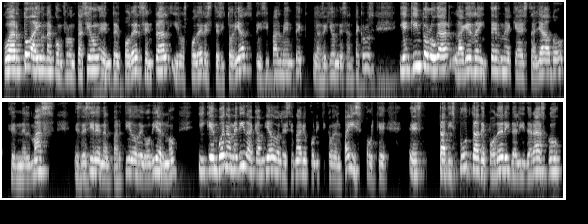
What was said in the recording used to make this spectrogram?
Cuarto, hay una confrontación entre el poder central y los poderes territoriales, principalmente la región de Santa Cruz. Y en quinto lugar, la guerra interna que ha estallado en el MAS, es decir, en el partido de gobierno, y que en buena medida ha cambiado el escenario político del país, porque esta disputa de poder y de liderazgo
